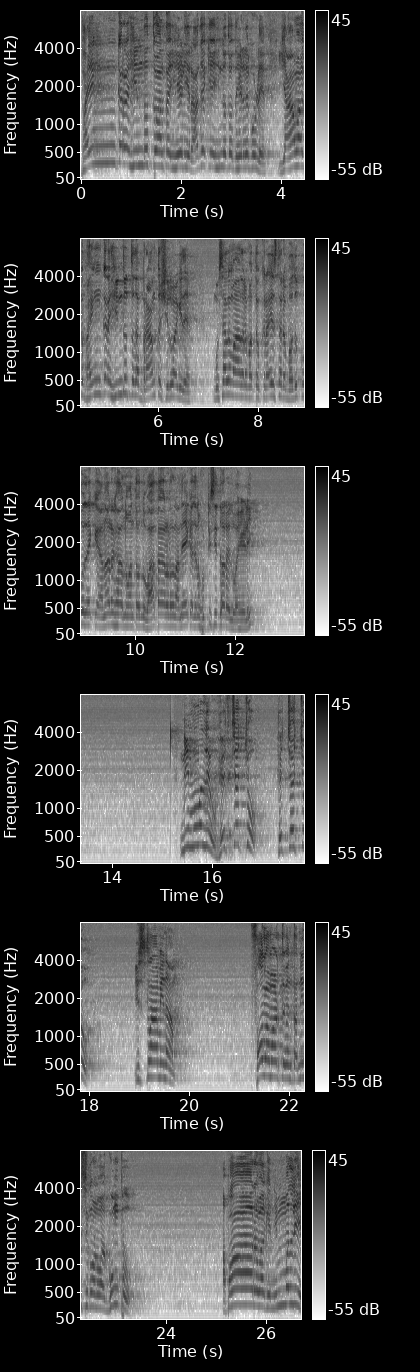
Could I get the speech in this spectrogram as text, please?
ಭಯಂಕರ ಹಿಂದುತ್ವ ಅಂತ ಹೇಳಿ ರಾಜಕೀಯ ಹಿಂದುತ್ವ ಅಂತ ಹೇಳಿದ ಕೂಡಲೇ ಯಾವಾಗ ಭಯಂಕರ ಹಿಂದುತ್ವದ ಭ್ರಾಂತ ಶುರುವಾಗಿದೆ, ಮುಸಲ್ಮಾನರು ಮತ್ತು ಕ್ರೈಸ್ತರ ಬದುಕುವುದಕ್ಕೆ ಅನರ್ಹ ಅನ್ನುವಂಥ ಒಂದು ವಾತಾವರಣವನ್ನು ಅನೇಕ ಜನ ಹುಟ್ಟಿಸಿದ್ದಾರಲ್ವ ಹೇಳಿ? ನಿಮ್ಮಲ್ಲಿಯೂ ಹೆಚ್ಚೆಚ್ಚು ಹೆಚ್ಚೆಚ್ಚು ಇಸ್ಲಾಮಿನ ಫಾಲೋ ಮಾಡ್ತೇವೆ ಅಂತ ಅನ್ನಿಸಿಕೊಳ್ಳುವ ಗುಂಪು ಅಪಾರವಾಗಿ ನಿಮ್ಮಲ್ಲಿ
